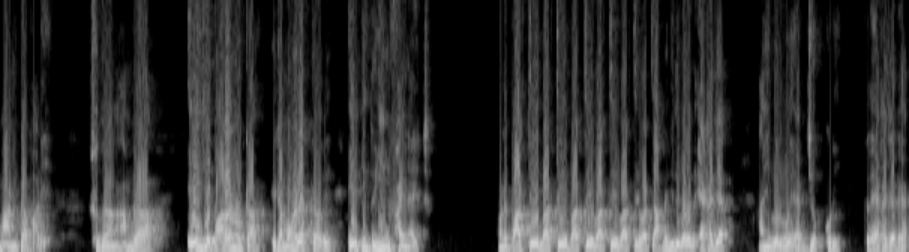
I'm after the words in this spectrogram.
মানটা বাড়ে। সুতরাং আমরা এই যে বাড়ানোটা, এটা মনে রাখতে হবে, এর কিন্তু ইনফাইনাইট মানে বাড়তে বাড়তে বাড়তে বাড়তে বাড়তে বাড়তে আপনি যদি বলেন এক হাজার আমি বলব এক যোগ করি তাহলে এক হাজার এক।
